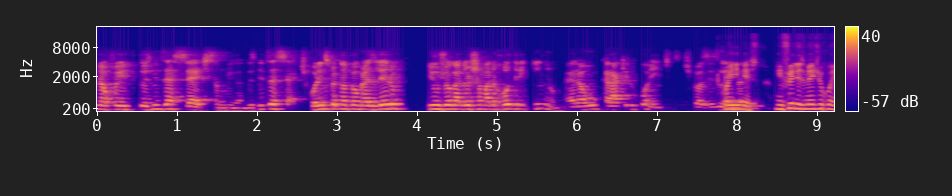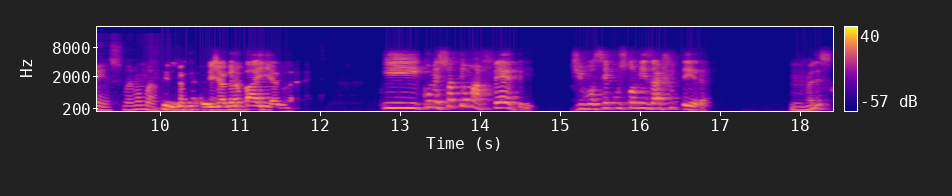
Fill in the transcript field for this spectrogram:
Não, foi 2017, se eu não me engano. 2017. O Corinthians foi campeão brasileiro e um jogador chamado Rodriguinho era o craque do Corinthians. Tipo, às vezes conheço. Infelizmente eu conheço, mas vamos lá. Ele joga, ele joga no Bahia agora. Né? E começou a ter uma febre de você customizar a chuteira. Uhum. Olha só.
